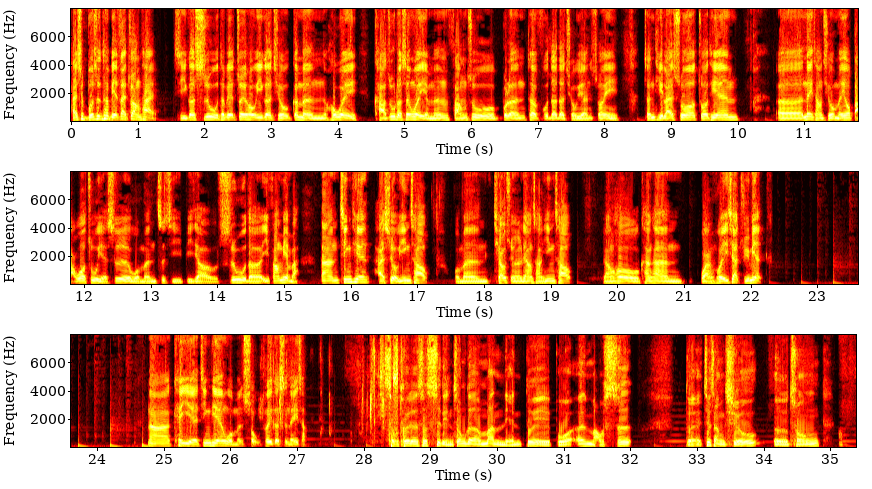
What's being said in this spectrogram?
还是不是特别在状态，几个失误，特别最后一个球根本后卫卡住了身位，也能防住布伦特福德的球员，所以整体来说，昨天呃那场球没有把握住，也是我们自己比较失误的一方面吧。当然今天还是有英超，我们挑选了两场英超，然后看看挽回一下局面。那 K 爷，今天我们首推的是哪一场？首推的是四点钟的曼联对伯恩茅斯。对这场球，呃，从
